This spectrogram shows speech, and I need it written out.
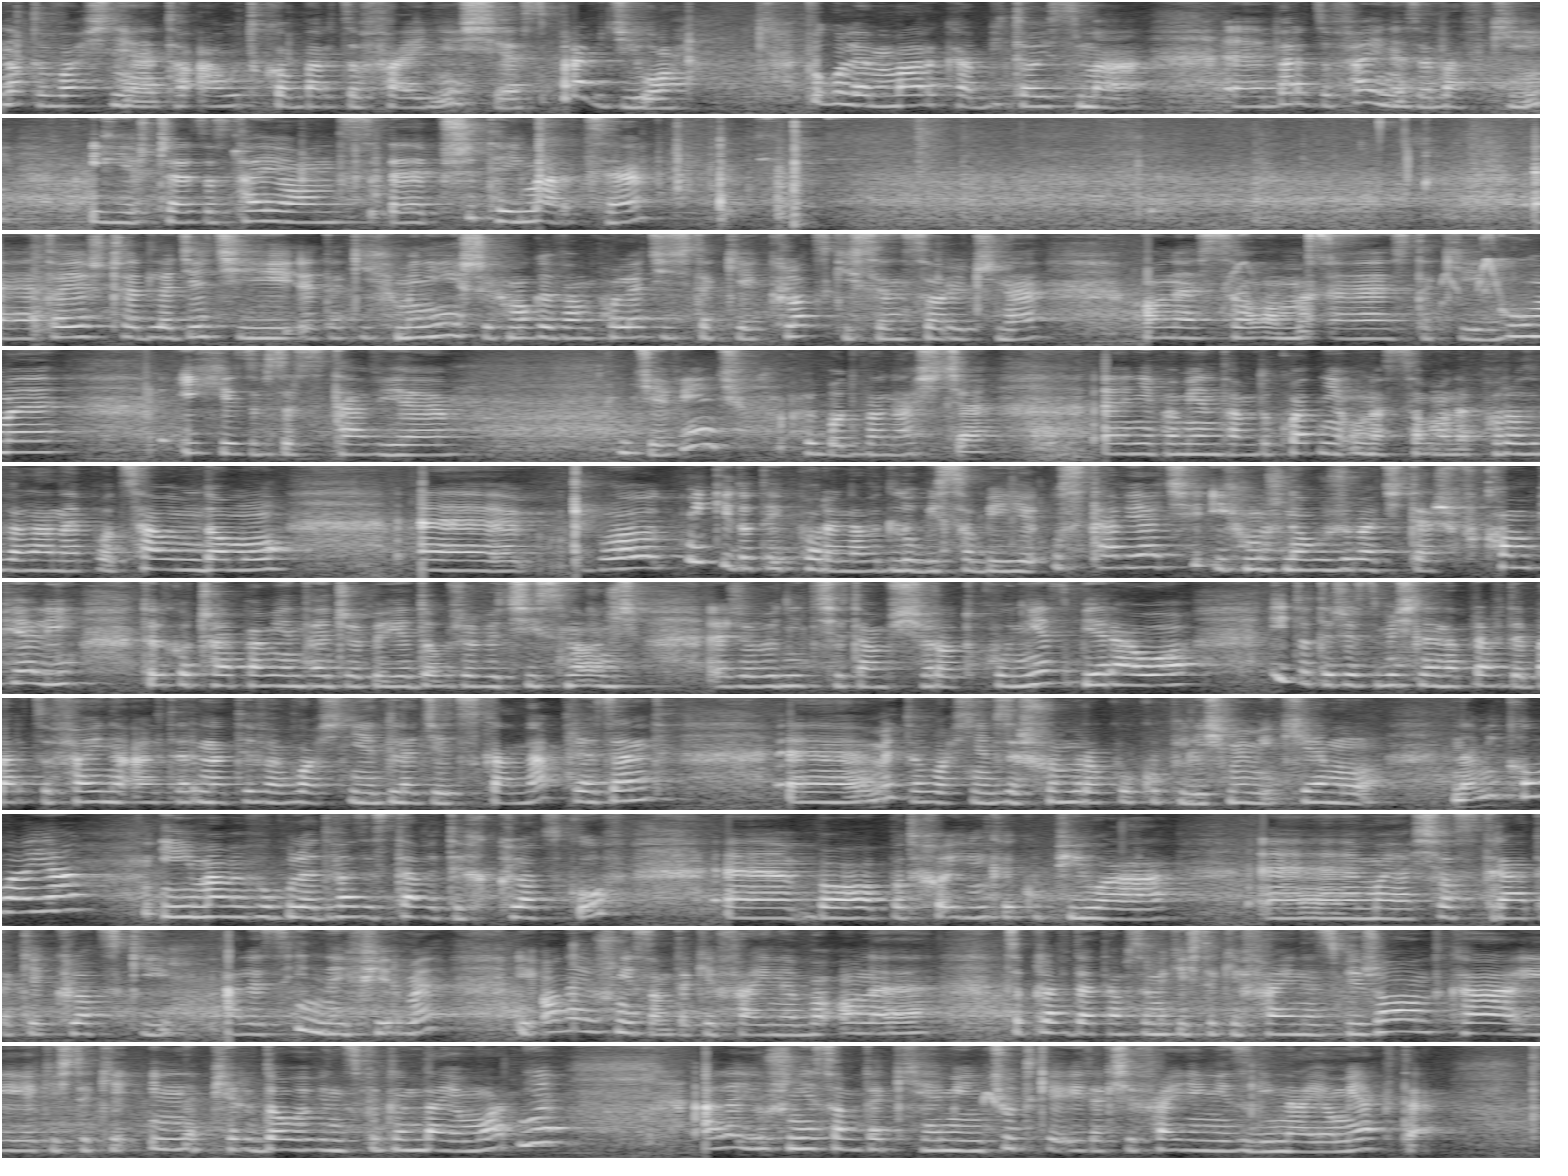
no to właśnie to autko bardzo fajnie się sprawdziło. W ogóle marka Bitoys ma bardzo fajne zabawki i jeszcze zostając przy tej marce, E, To jeszcze dla dzieci e, takich mniejszych mogę Wam polecić takie klocki sensoryczne. One są e, z takiej gumy. Ich jest w zestawie 9 albo 12. E, Nie pamiętam dokładnie. U nas są one porozwalane po całym domu. Bo Miki do tej pory nawet lubi sobie je ustawiać. Ich można używać też w kąpieli, tylko trzeba pamiętać, żeby je dobrze wycisnąć, żeby nic się tam w środku nie zbierało. I to też jest myślę naprawdę bardzo fajna alternatywa właśnie dla dziecka na prezent. E, My to właśnie w zeszłym roku kupiliśmy Mikiemu na Mikołaja i mamy w ogóle dwa zestawy tych klocków, e, bo pod choinkę kupiła e, moja siostra takie klocki, ale z innej firmy i one już nie są takie fajne, bo one, co prawda tam są jakieś takie fajne zwierzątka i jakieś takie inne pierdoły, więc wyglądają ładnie, ale już nie są takie mięciutkie i tak się fajnie nie zginają jak te.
